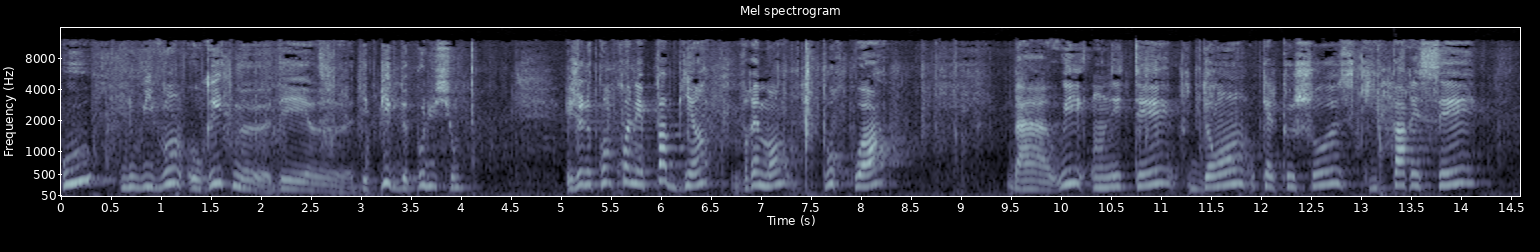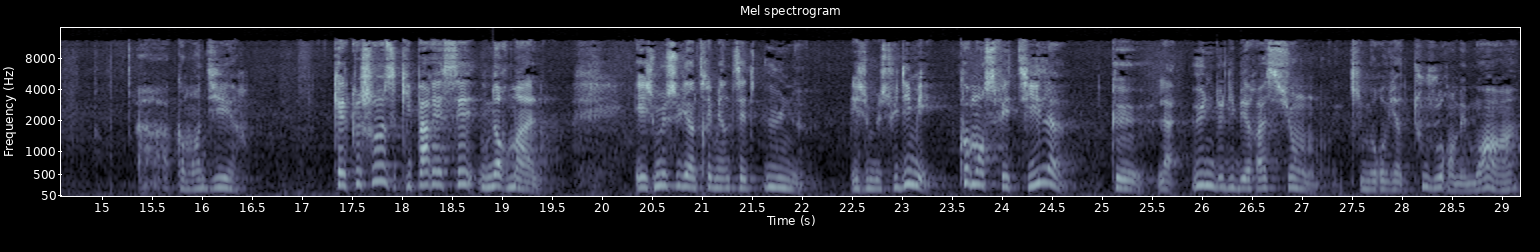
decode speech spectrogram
où nous vivons au rythme des, euh, des pics de pollution. Et je ne comprenais pas bien vraiment pourquoi, bah oui, on était dans quelque chose qui paraissait, ah, comment dire, quelque chose qui paraissait normal. Et je me souviens très bien de cette une, et je me suis dit, mais comment se fait-il que la une de Libération, qui me revient toujours en mémoire, hein,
